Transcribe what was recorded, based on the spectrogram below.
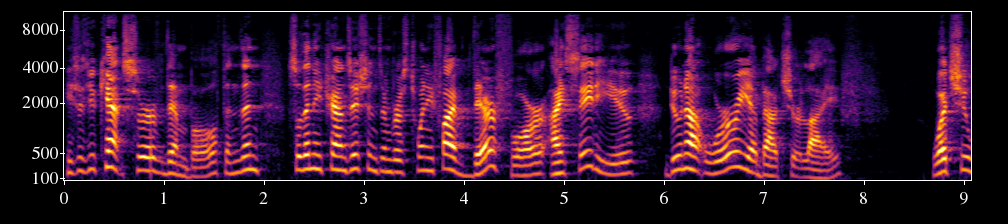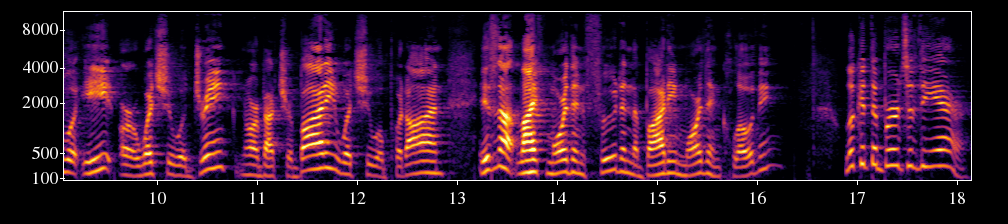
He says you can't serve them both. And then, so then he transitions in verse 25 Therefore, I say to you, do not worry about your life, what you will eat or what you will drink, nor about your body, what you will put on. Is not life more than food and the body more than clothing? Look at the birds of the air,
